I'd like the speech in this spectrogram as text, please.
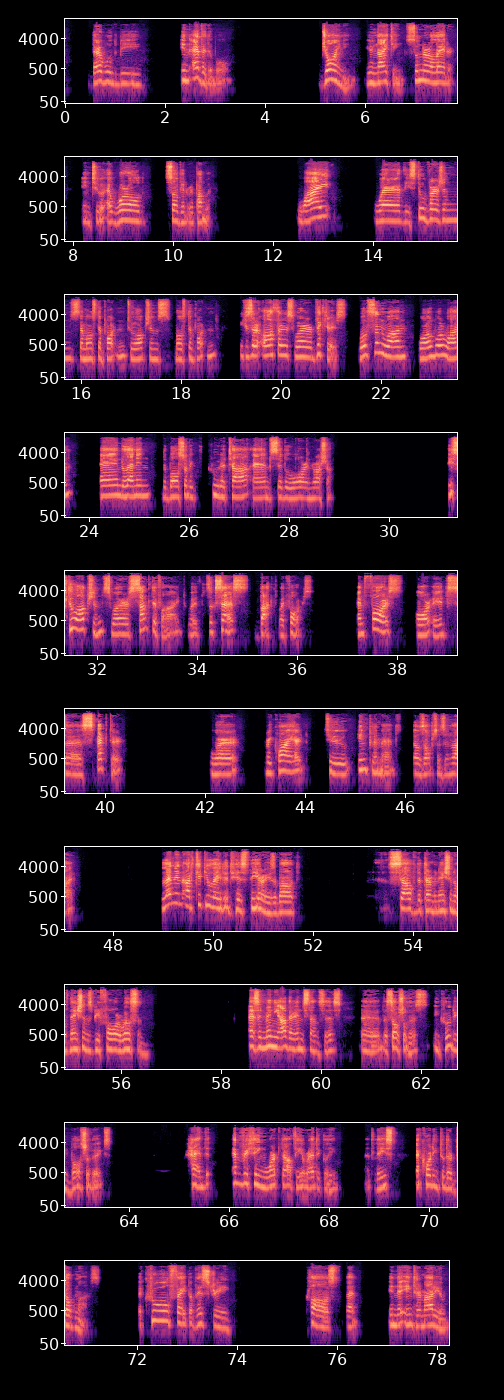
there would be inevitable joining, uniting sooner or later into a world Soviet republic. Why were these two versions the most important, two options most important? because their authors were victors. Wilson won World War One, and Lenin the Bolshevik coup d'état and civil war in Russia. These two options were sanctified with success backed by force. And force, or its uh, specter, were required to implement those options in life. Lenin articulated his theories about self determination of nations before Wilson. As in many other instances, uh, the socialists, including Bolsheviks, had everything worked out theoretically, at least according to their dogmas. The cruel fate of history caused that in the intermarium,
